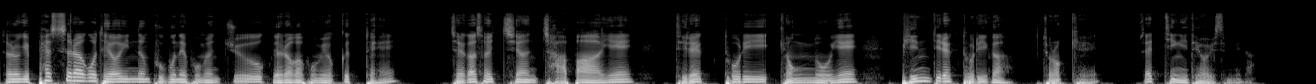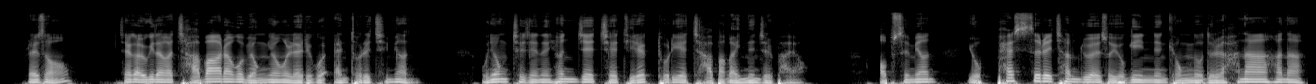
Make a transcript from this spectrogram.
자, 여기 path라고 되어 있는 부분에 보면 쭉 내려가 보면 끝에 제가 설치한 자바의 디렉토리 경로에 bin 디렉토리가 저렇게 세팅이 되어 있습니다. 그래서 제가 여기다가 자바라고 명령을 내리고 엔터를 치면 운영체제는 현재 제 디렉토리에 자바가 있는지를 봐요. 없으면 요 path를 참조해서 여기 있는 경로들을 하나하나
